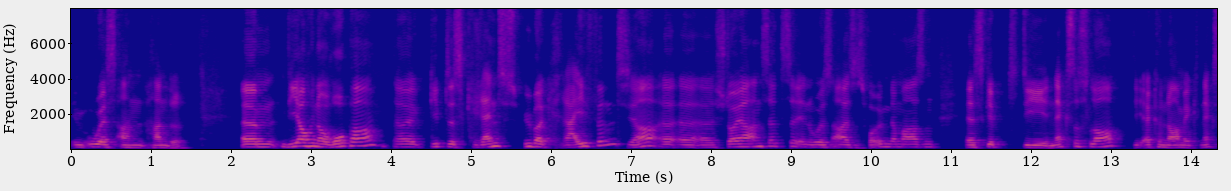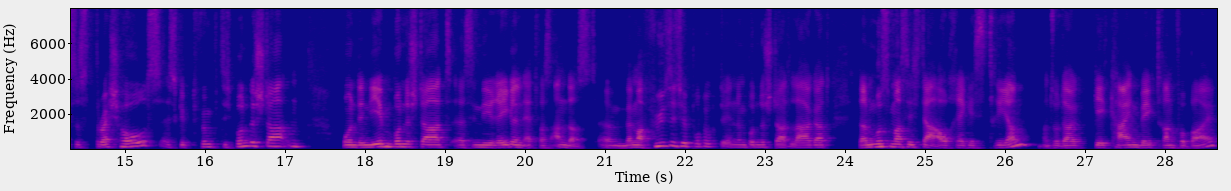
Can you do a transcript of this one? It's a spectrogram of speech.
im US-Handel. Ähm, wie auch in Europa äh, gibt es grenzübergreifend ja, äh, äh, Steueransätze. In den USA ist es folgendermaßen. Es gibt die Nexus Law, die Economic Nexus Thresholds. Es gibt 50 Bundesstaaten und in jedem Bundesstaat äh, sind die Regeln etwas anders. Ähm, wenn man physische Produkte in einem Bundesstaat lagert, dann muss man sich da auch registrieren. Also da geht kein Weg dran vorbei.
